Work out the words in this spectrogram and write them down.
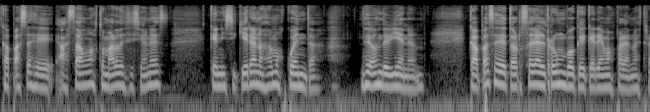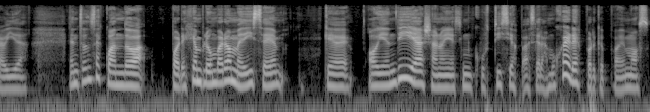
capaces de hacernos tomar decisiones que ni siquiera nos damos cuenta de dónde vienen, capaces de torcer el rumbo que queremos para nuestra vida. Entonces, cuando, por ejemplo, un varón me dice, que hoy en día ya no hay injusticias hacia las mujeres porque podemos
